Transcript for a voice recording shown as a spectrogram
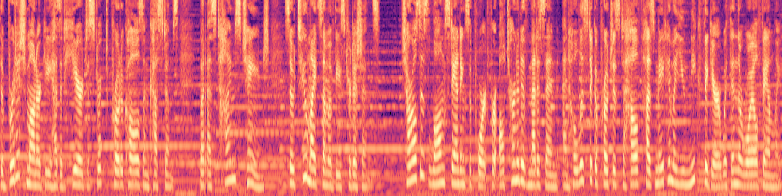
the British monarchy has adhered to strict protocols and customs, but as times change, so too might some of these traditions. Charles's long-standing support for alternative medicine and holistic approaches to health has made him a unique figure within the royal family.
